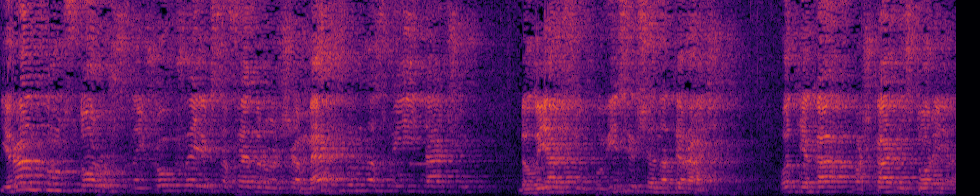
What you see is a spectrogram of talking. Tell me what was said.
І ранком сторож знайшов Фелікса Федоровича мертвим на своїй дачі, Белоярцев повісився на терасі. От яка важка історія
